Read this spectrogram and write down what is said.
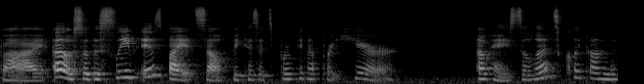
by, oh, so the sleeve is by itself because it's broken up right here. Okay, so let's click on the,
